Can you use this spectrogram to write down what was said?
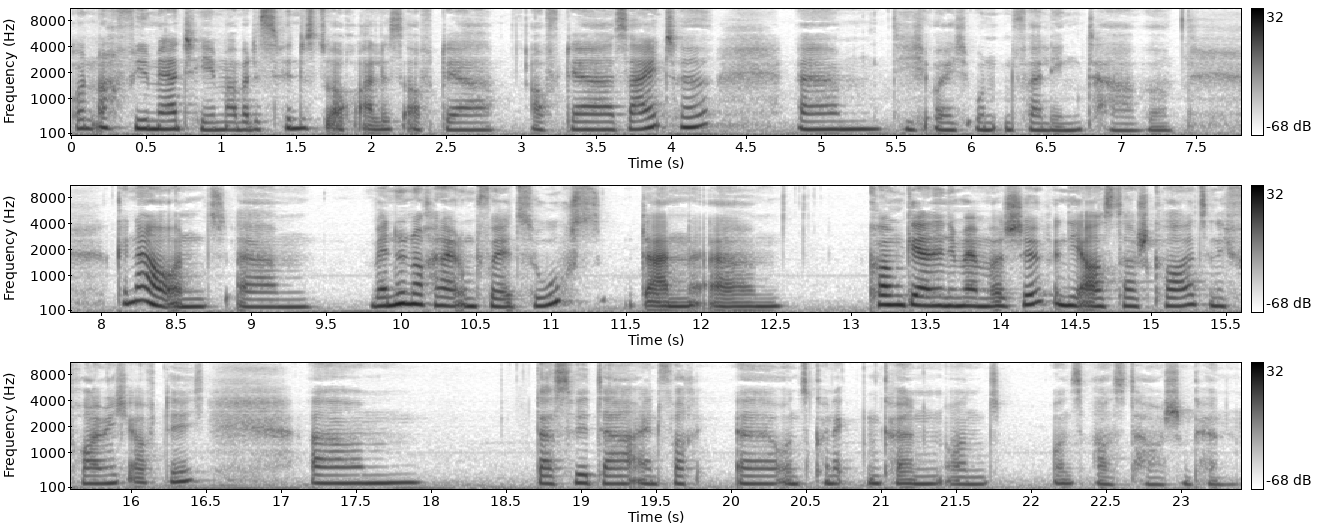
und noch viel mehr Themen, aber das findest du auch alles auf der, auf der Seite, ähm, die ich euch unten verlinkt habe. Genau, und ähm, wenn du noch ein Umfeld suchst, dann ähm, komm gerne in die Membership, in die Austausch-Calls und ich freue mich auf dich, ähm, dass wir da einfach äh, uns connecten können und uns austauschen können.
